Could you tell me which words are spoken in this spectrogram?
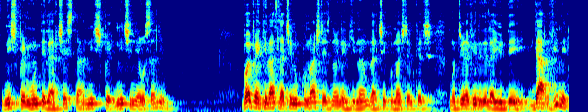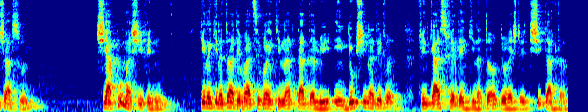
nici pe muntele acesta, nici, pe, nici în Ierusalim. Voi vă închinați la ce nu cunoașteți, noi ne închinăm la ce cunoaștem, căci mântuirea vine de la iudei. Dar vine ceasul și acum a și venit, când închinător adevărat se va închina Tatălui în duc și în adevăr, fiindcă astfel de închinător dorește și Tatăl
